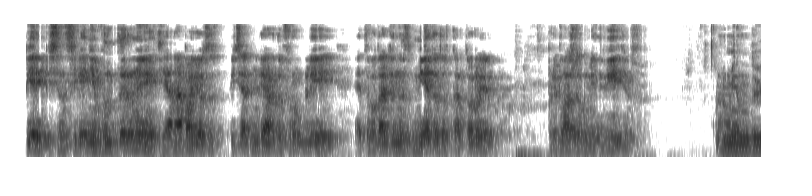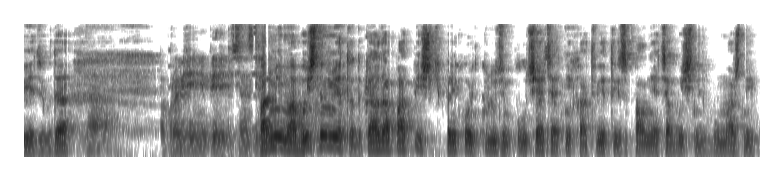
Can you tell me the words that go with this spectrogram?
переписи населения в интернете. Она обойдется в 50 миллиардов рублей. Это вот один из методов, который предложил Медведев. Медведев, да. Да по проведению переписи населения. Помимо обычного метода, когда подписчики приходят к людям получать от них ответы и заполнять обычные бумажные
